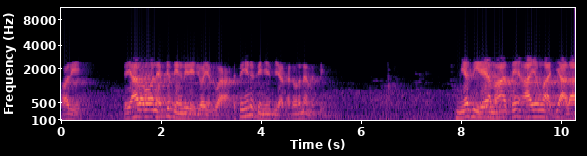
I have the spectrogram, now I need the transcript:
ဟောဒီတရားသဘောနဲ့ဖြစ်စဉ်လေးတွေပြောရင်သူကအစဉ်ရင်းနဲ့စဉ်ရင်းပြရတာတော်တော်နဲ့မရှိ မျက်စိထဲမှာအစဉ်အာယုံကကြလာ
